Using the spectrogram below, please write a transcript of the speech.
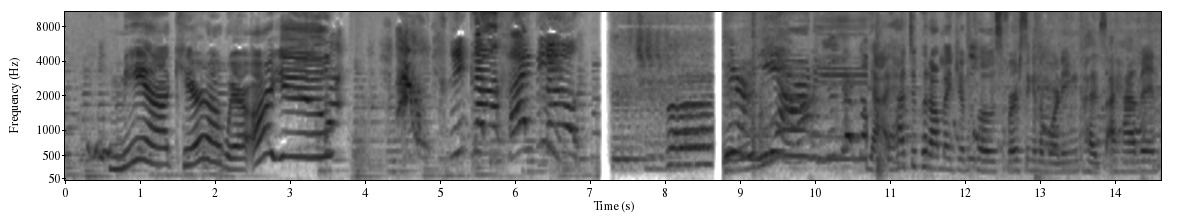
Miya, Keira, where are you? Yeah, I had to put on my gym clothes first thing in the morning because I haven't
